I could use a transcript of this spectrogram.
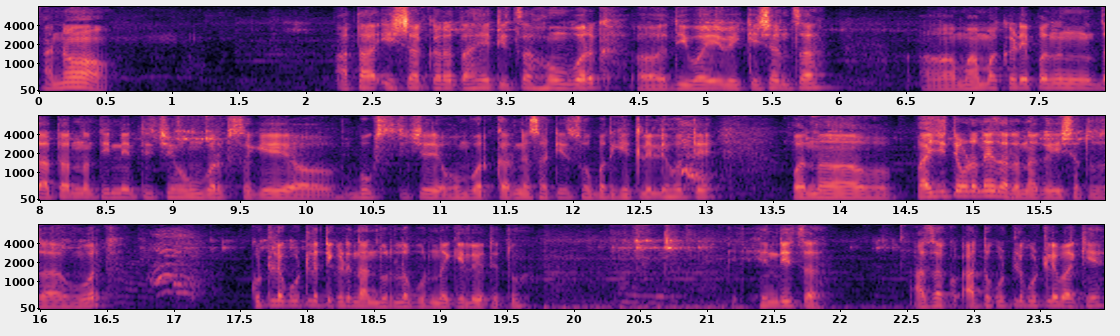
अनो आता ईशा करत आहे तिचा होमवर्क दिवाळी वेकेशनचा मामाकडे पण जाताना तिने तिचे होमवर्क सगळे बुक्स तिचे होमवर्क करण्यासाठी सोबत घेतलेले होते. पण पाहिजे तेवढं नाही झालं ना ग ईशा तुझा होमवर्क कुठल्या कुठल्या तिकडे नांदूरला पूर्ण केले होते तू? हिंदीचं. आता आता कुठले कुठले बाकी आहे?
